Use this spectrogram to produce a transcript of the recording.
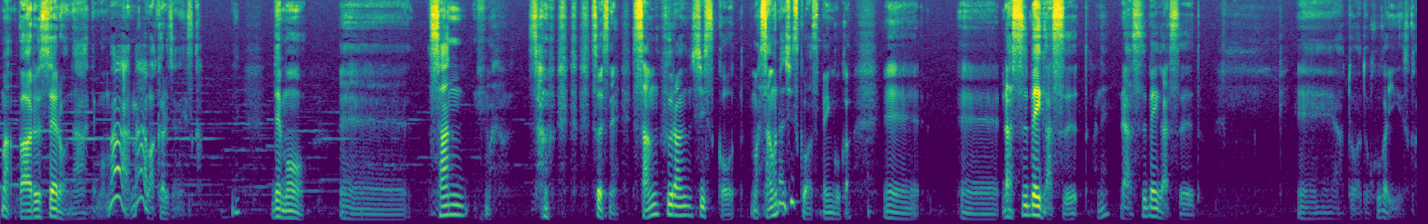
まあバルセロナでもまあまあわかるじゃないですか、ね、でも、えー、サン、サンそうですね。サンフランシスコ。まあサンフランシスコはスペイン語か、えーえー、ラスベガスとかね。ラスベガスと、えー、あとはどこがいいですか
